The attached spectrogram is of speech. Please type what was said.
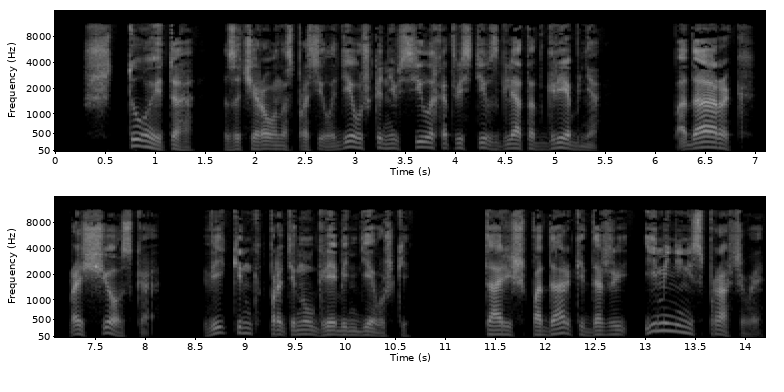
— Что это? — зачарованно спросила девушка, не в силах отвести взгляд от гребня. — Подарок, расческа. Викинг протянул гребень девушке. — Даришь подарки, даже имени не спрашивая.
